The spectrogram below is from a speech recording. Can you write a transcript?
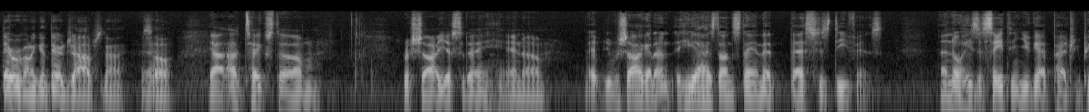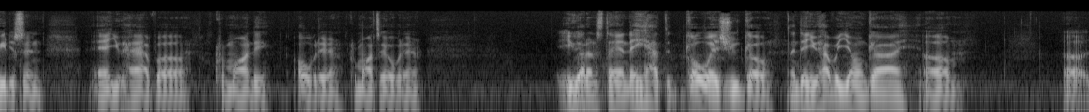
they were going to get their jobs done. Yeah. So yeah, I, I text um, Rashad yesterday, and um, Rashad got he has to understand that that's his defense. I know he's a safety. and You got Patrick Peterson, and you have uh, Cromartie over there, Cromartie over there. You got to understand they have to go as you go, and then you have a young guy. Um, uh,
